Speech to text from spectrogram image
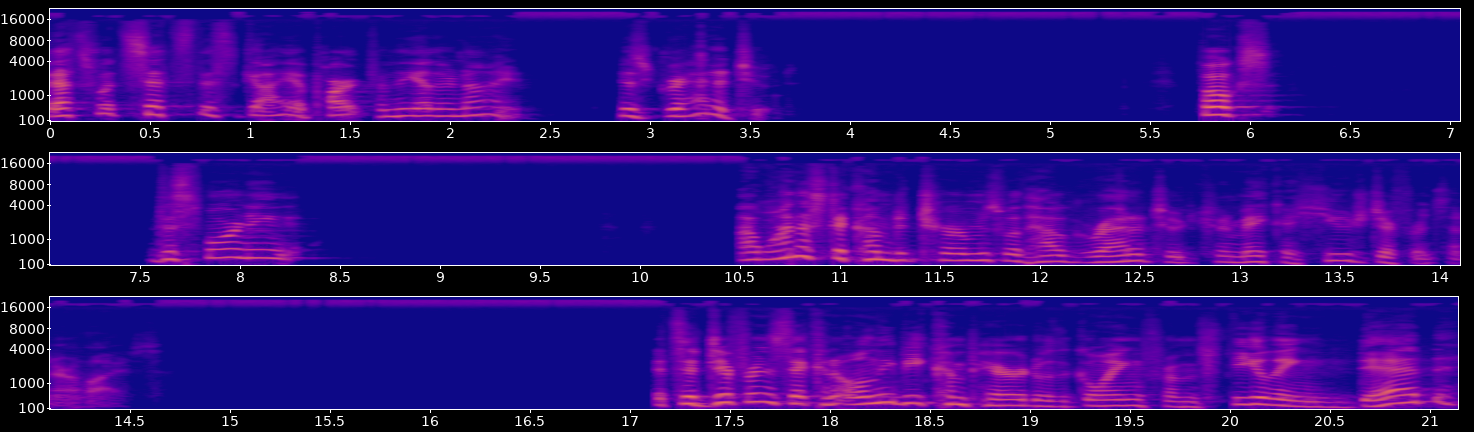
That's what sets this guy apart from the other nine his gratitude. Folks, this morning, I want us to come to terms with how gratitude can make a huge difference in our lives. It's a difference that can only be compared with going from feeling dead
